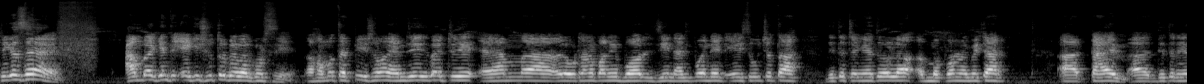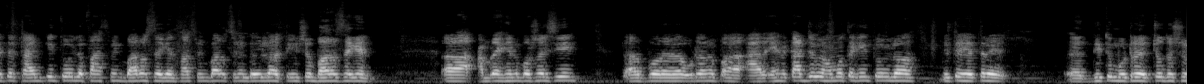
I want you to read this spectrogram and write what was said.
ঠিক আছে? আমরা কিন্তু একই সূত্র ব্যবহার করছি। ক্ষমতা পি সমান M G by T M উঠানো পানির বর জি নাইন পয়েন্ট এইট এই উচ্চতা দ্বিতীয় হেতু হলো পনেরো মিটার। টাইম দ্বিতীয় ট্রেন টাইম কিন্তু হইল পাঁচ মিনিট বারো সেকেন্ড পাঁচ মিনিট বারো সেকেন্ড হইল তিনশো বারো সেকেন্ড আমরা এখানে বসাইছি। তারপরে উঠানো আর এখানে কার্যকরী ক্ষমতা কিন্তু হইল দ্বিতীয় ক্ষেত্রে দ্বিতীয় মোটরে চোদ্দশো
